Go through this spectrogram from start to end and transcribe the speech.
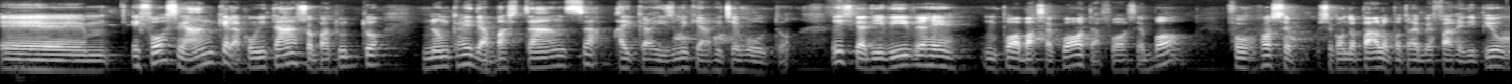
e, ehm, e forse anche la comunità soprattutto non crede abbastanza ai carismi che ha ricevuto, rischia di vivere un po' a bassa quota, forse, boh, forse secondo Paolo potrebbe fare di più.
